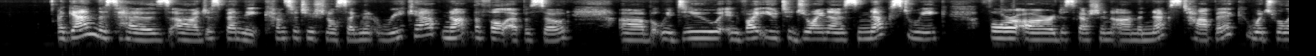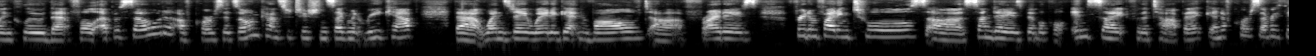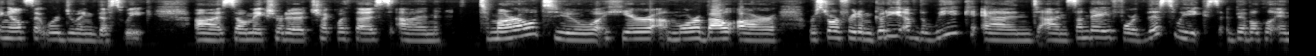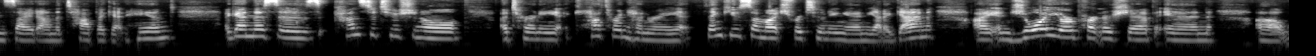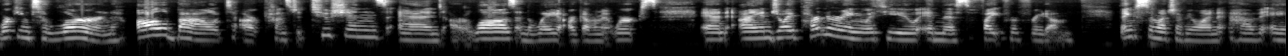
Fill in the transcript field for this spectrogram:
Again, this has uh, just been the constitutional segment recap, not the full episode, uh, but we do invite you to join us next week for our discussion on the next topic, which will include that full episode, of course, its own constitution segment recap, that Wednesday way to get involved, uh, Friday's freedom fighting tools, uh, Sunday's biblical insight for the topic, and of course, everything else that we're doing this week. Uh, so make sure to check with us on tomorrow to hear uh, more about our Restore Freedom Goodie of the Week and on Sunday for this week's Biblical Insight on the topic at hand. Again, this is constitutional attorney Catherine Henry. Thank you so much for tuning in yet again. I enjoy your partnership in uh, working to learn all about our constitutions and our laws and the way our government works. And I enjoy partnering with you in this fight for freedom. Thanks so much, everyone. Have a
